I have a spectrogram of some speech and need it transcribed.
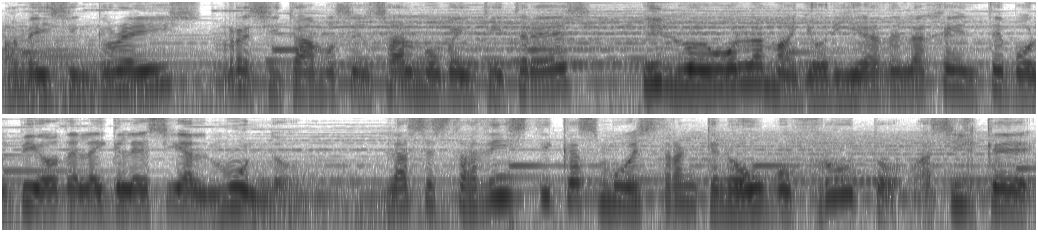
Amazing Grace, recitamos el Salmo 23 y luego la mayoría de la gente volvió de la iglesia al mundo. Las estadísticas muestran que no hubo fruto, así que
